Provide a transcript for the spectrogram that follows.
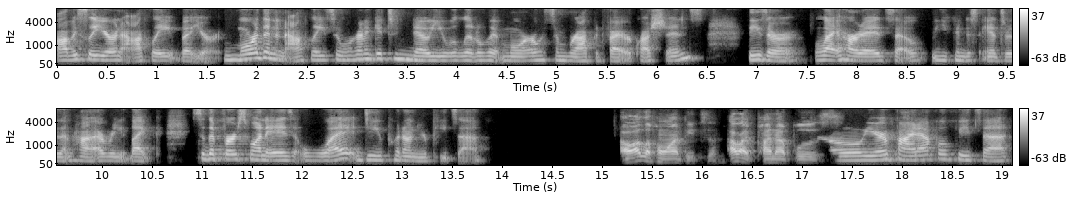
obviously, you're an athlete, but you're more than an athlete. So, we're going to get to know you a little bit more with some rapid fire questions. These are lighthearted, so you can just answer them however you'd like. So, the first one is What do you put on your pizza? Oh, I love Hawaiian pizza. I like pineapples. Oh, your pineapple pizza.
